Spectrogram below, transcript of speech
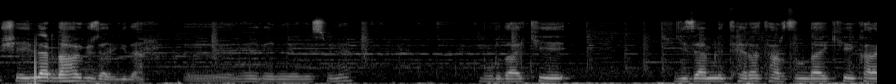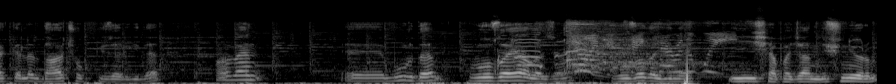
şeyler daha güzel gider. Ee, neydi deniyor ismini? Buradaki gizemli Tera tarzındaki karakterler daha çok güzel gider. Ama ben ee, burada Rosa'yı alacağım. Rosa da yine iyi iş yapacağını düşünüyorum.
